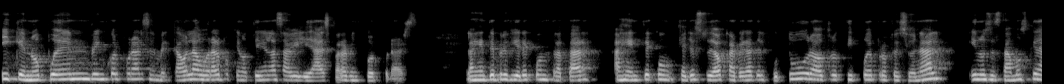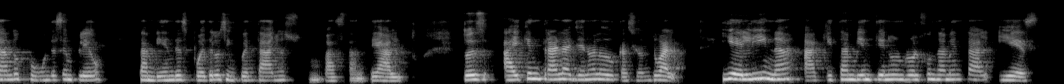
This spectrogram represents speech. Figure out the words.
y que no pueden reincorporarse al mercado laboral porque no tienen las habilidades para reincorporarse. La gente prefiere contratar a gente con, que haya estudiado carreras del futuro, a otro tipo de profesional, y nos estamos quedando con un desempleo también después de los 50 años bastante alto. Entonces, hay que entrarle lleno a la educación dual. Y el INA aquí también tiene un rol fundamental y es,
